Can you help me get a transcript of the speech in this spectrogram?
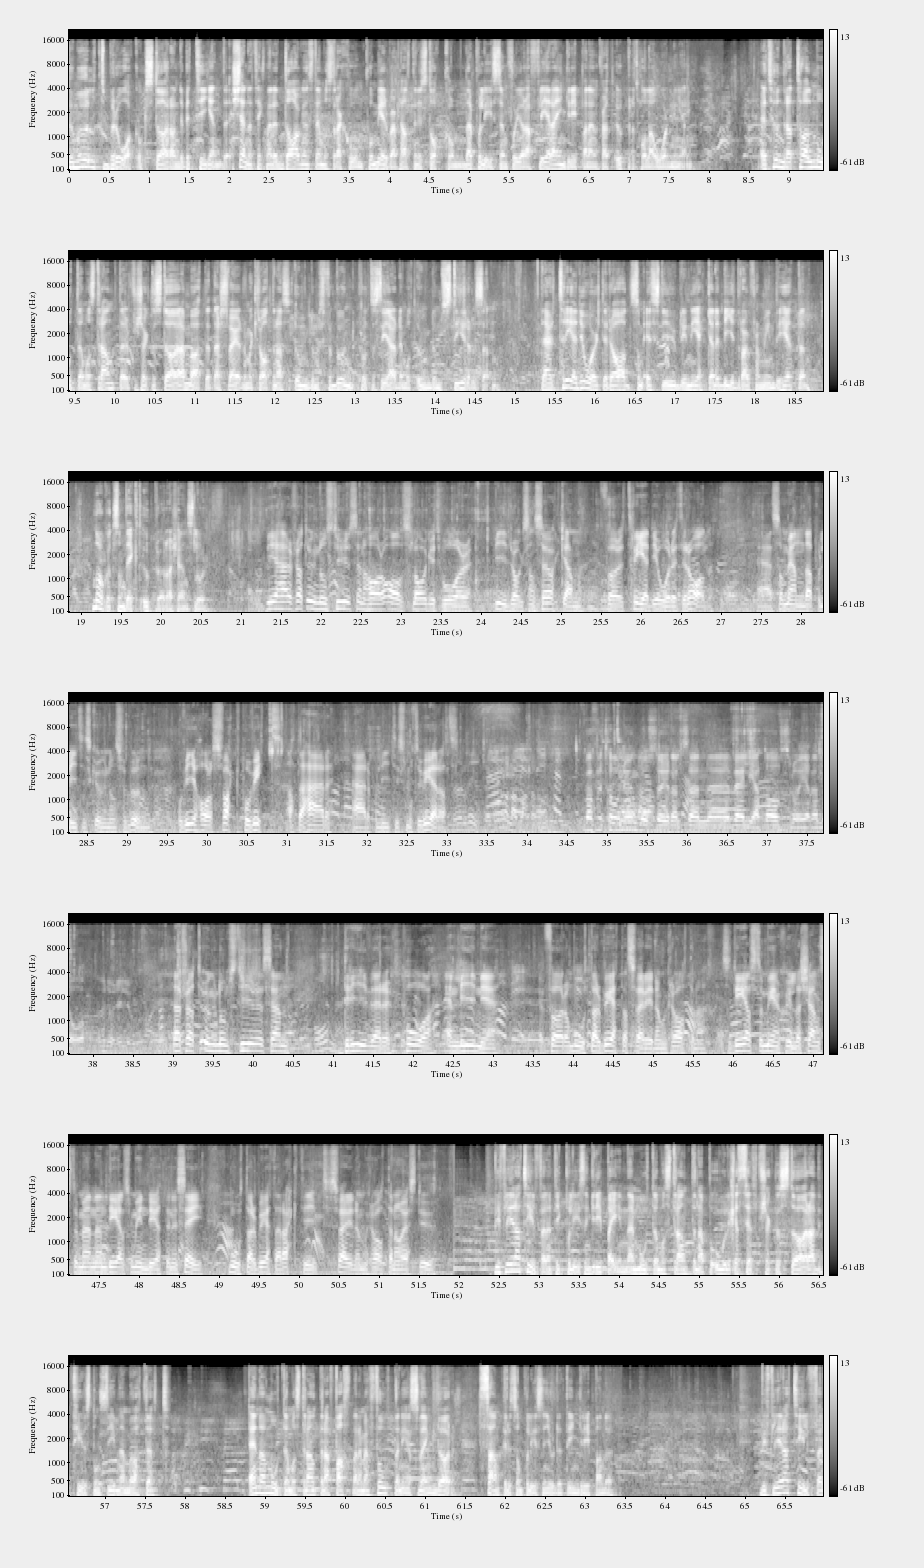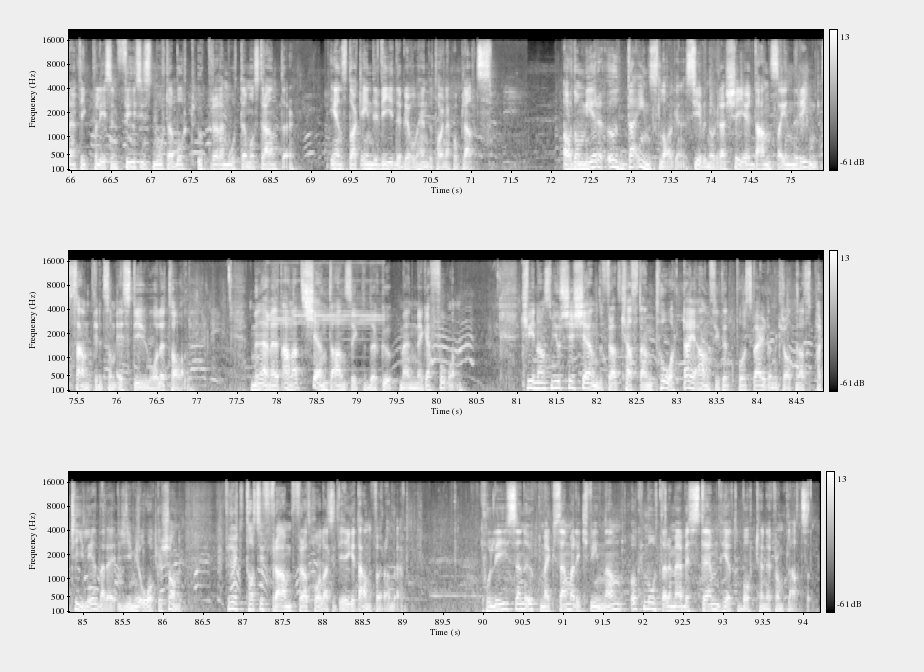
Tumult, bråk och störande beteende kännetecknade dagens demonstration på Medborgarplatsen i Stockholm där polisen får göra flera ingripanden för att upprätthålla ordningen. Ett hundratal motdemonstranter försökte störa mötet där Sverigedemokraternas ungdomsförbund protesterade mot Ungdomsstyrelsen. Det är tredje året i rad som SDU blir nekade bidrag från myndigheten, något som väckt upprörda känslor. Vi är här för att Ungdomsstyrelsen har avslagit vår bidragsansökan för tredje året i rad som enda politiska ungdomsförbund. Och vi har svart på vitt att det här är politiskt motiverat. Varför tror ni Ungdomsstyrelsen eh, väljer att avslå er ändå? Därför att Ungdomsstyrelsen driver på en linje för att motarbeta Sverigedemokraterna. Alltså dels de enskilda tjänstemännen, dels myndigheten i sig motarbetar aktivt Sverigedemokraterna och SDU. Vid flera tillfällen fick polisen gripa in när motdemonstranterna på olika sätt försökte störa det tillståndsgivna mötet. En av motdemonstranterna fastnade med foten i en svängdörr samtidigt som polisen gjorde ett ingripande. Vid flera tillfällen fick polisen fysiskt mota bort upprörda motdemonstranter. Enstaka individer blev omhändertagna på plats. Av de mer udda inslagen ser vi några tjejer dansa i en ring samtidigt som SDU håller tal. Men även ett annat känt ansikte dök upp med en megafon. Kvinnan som gjort sig känd för att kasta en tårta i ansiktet på Sverigedemokraternas partiledare Jimmy Åkesson försökte ta sig fram för att hålla sitt eget anförande. Polisen uppmärksammade kvinnan och motade med bestämdhet bort henne från platsen.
